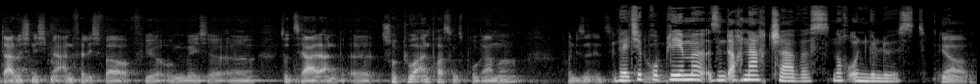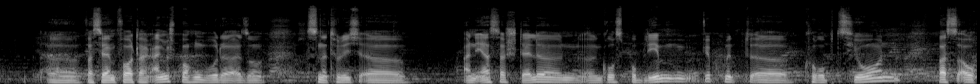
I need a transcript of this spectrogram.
dadurch nicht mehr anfällig war für irgendwelche äh, Sozial äh, Strukturanpassungsprogramme von diesen Institutionen. Welche Probleme sind auch nach Chavez noch ungelöst? Ja, äh, was ja im Vortrag angesprochen wurde. Also es natürlich äh, an erster Stelle ein, ein, großes Problem gibt mit äh, Korruption, was auch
